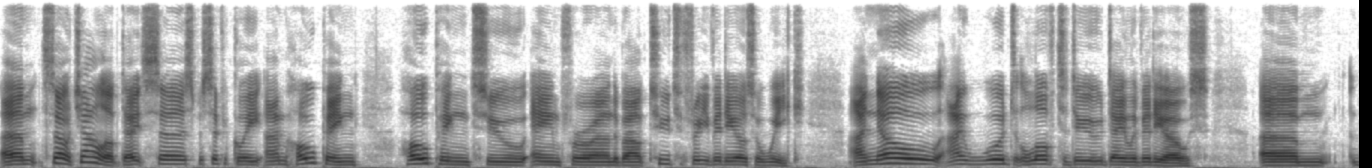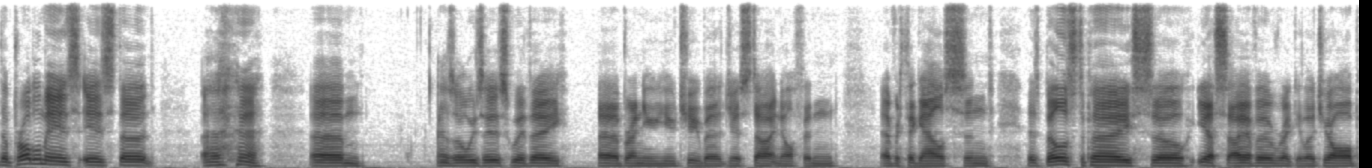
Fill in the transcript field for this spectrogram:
Um, so channel updates uh, specifically, I'm hoping hoping to aim for around about two to three videos a week. I know I would love to do daily videos. Um, the problem is, is that, uh, um, as always is with a, a brand new YouTuber just starting off and everything else, and there's bills to pay. So yes, I have a regular job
